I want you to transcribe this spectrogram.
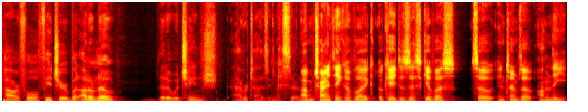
powerful feature, but I don't know that it would change advertising necessarily. I'm trying to think of like, okay, does this give us so in terms of on the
